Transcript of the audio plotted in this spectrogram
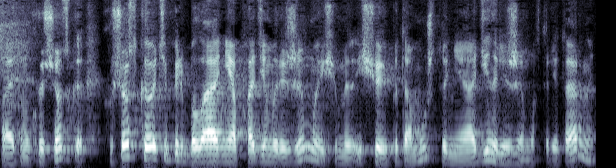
Поэтому хрущевская, хрущевская оттепель была необходима режиму еще, еще и потому, что ни один режим авторитарный,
